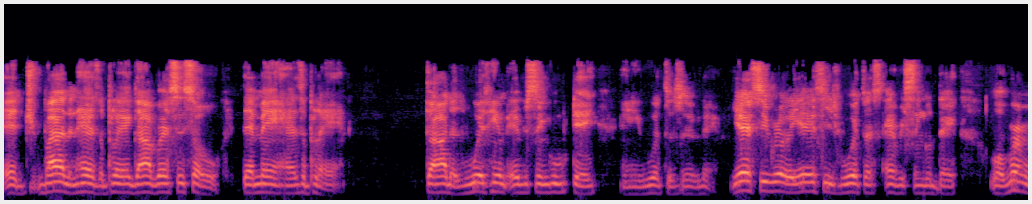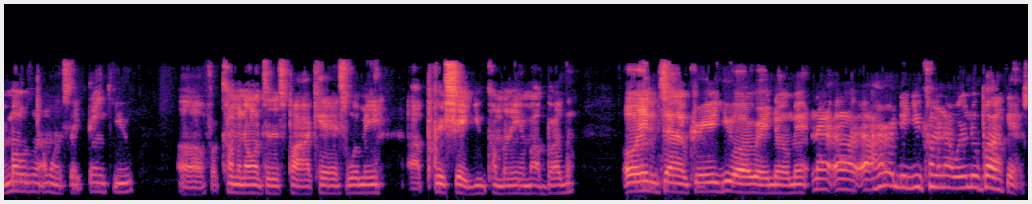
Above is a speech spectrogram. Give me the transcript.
And Biden has a plan. God rest his soul. That man has a plan. God is with him every single day, and He with us every day. Yes, He really is. He's with us every single day. Well, Reverend Moses, I want to say thank you uh, for coming on to this podcast with me. I appreciate you coming in, my brother. Or anytime, Craig, you already know, man. Now, uh, I heard that you coming out with a new podcast.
